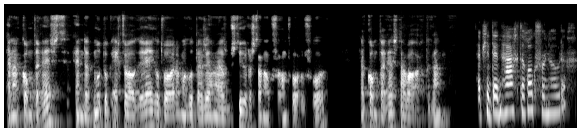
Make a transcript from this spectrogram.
En dan komt de rest, en dat moet ook echt wel geregeld worden, maar goed, daar zijn wij als bestuurders dan ook verantwoordelijk voor. Dan komt de rest daar wel achteraan. Heb je Den Haag er ook voor nodig?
